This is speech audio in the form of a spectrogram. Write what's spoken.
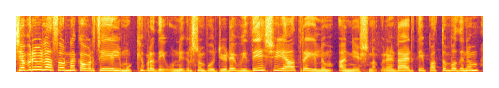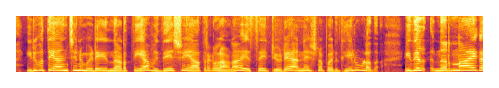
ശബരിമല സ്വർണ കവർച്ചയിൽ മുഖ്യപ്രതി ഉണ്ണികൃഷ്ണൻ പോറ്റിയുടെ വിദേശയാത്രയിലും അന്വേഷണം. രണ്ടായിരത്തി പത്തൊമ്പതിനും ഇരുപത്തിയഞ്ചിനും ഇടയിൽ നടത്തിയ വിദേശയാത്രകളാണ് എസ് ഐ ടിയുടെ അന്വേഷണ പരിധിയിലുള്ളത്. ഇതിൽ നിർണായക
